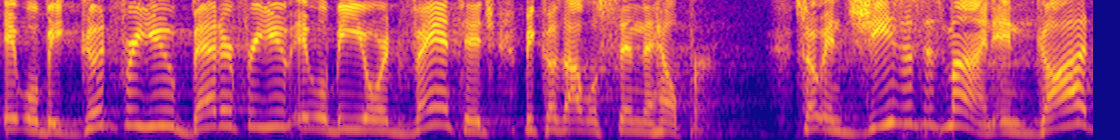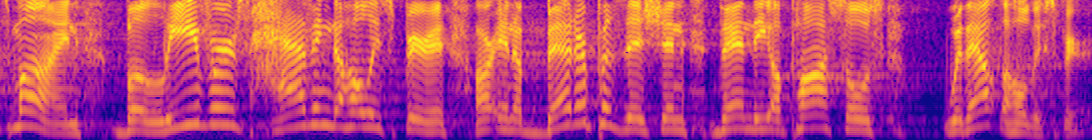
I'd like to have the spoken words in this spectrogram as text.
it will be good for you, better for you, it will be your advantage because I will send the Helper. So, in Jesus' mind, in God's mind, believers having the Holy Spirit are in a better position than the apostles without the Holy Spirit.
